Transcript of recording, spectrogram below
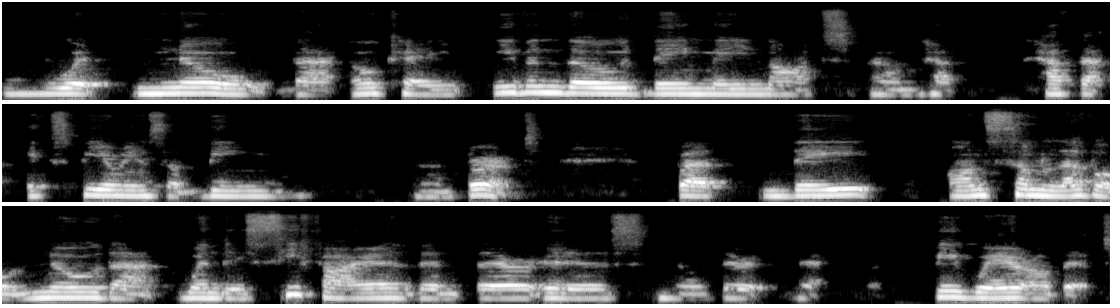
would know that okay even though they may not um, have have that experience of being uh, burnt but they on some level know that when they see fire then there is you know there beware of it.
